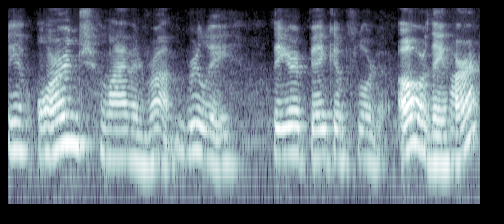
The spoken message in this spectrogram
They have orange, lime, and rum. Really, they are big in Florida. Oh, they are.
